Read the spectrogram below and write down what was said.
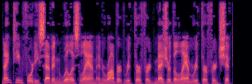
1947 Willis Lamb and Robert Retherford measure the Lamb-Retherford shift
